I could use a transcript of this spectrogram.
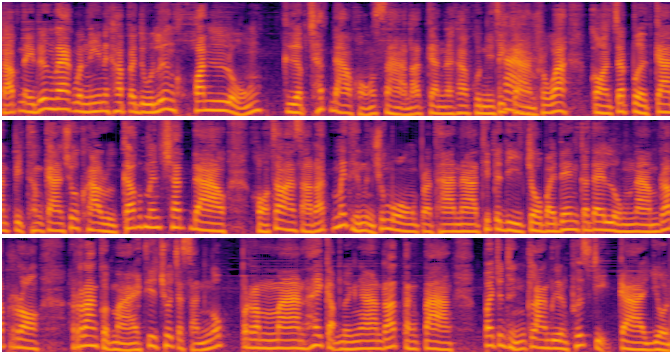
ครับในเรื่องแรกวันนี้นะครับไปดูเรื่องควันหลง เกือบชัดดาวน์ของสหรัฐกันนะครับ คุณนิติการ เพราะว่าก่อนจะเปิดการปิดทำการชั่วคราวหรือ government shutdown ของทางสหรัฐไม่ถึงหนึ่งชั่วโมง ประธานาธิบดีโจไบเดนก็ได้ลงนามรับรองร่างกฎหมายที่ช่วยจัดสรรงบประมาณให้กับหน่วยงานรัฐต่างๆ ไปจนถึงกลางเดือนพฤศจิกายน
